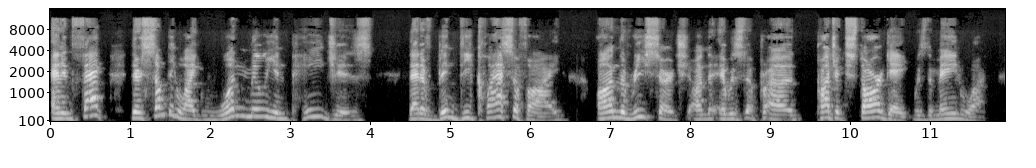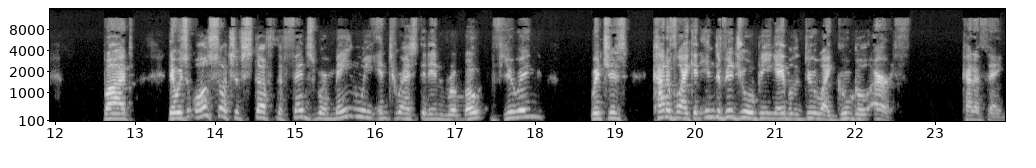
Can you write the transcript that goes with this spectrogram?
And in fact, there's something like 1 million pages that have been declassified on the research on the it was uh, project stargate was the main one but there was all sorts of stuff the feds were mainly interested in remote viewing which is kind of like an individual being able to do like Google Earth kind of thing.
